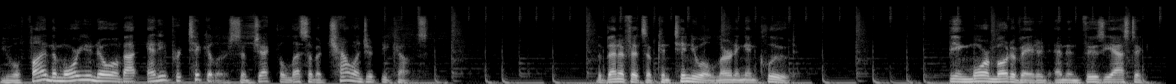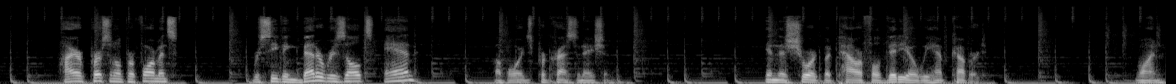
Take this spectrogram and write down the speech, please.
You will find the more you know about any particular subject, the less of a challenge it becomes. The benefits of continual learning include being more motivated and enthusiastic, higher personal performance, receiving better results, and avoids procrastination. In this short but powerful video we have covered 1.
